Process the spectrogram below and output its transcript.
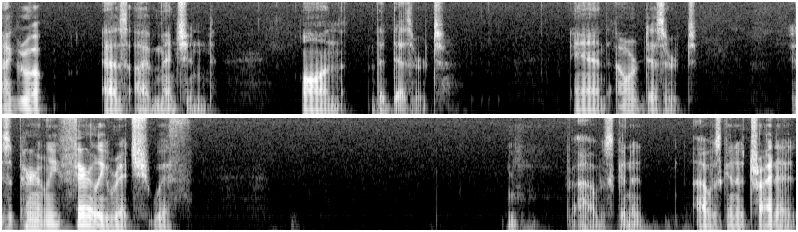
I grew up, as I've mentioned, on the desert. And our desert is apparently fairly rich with. I was gonna, I was gonna try to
